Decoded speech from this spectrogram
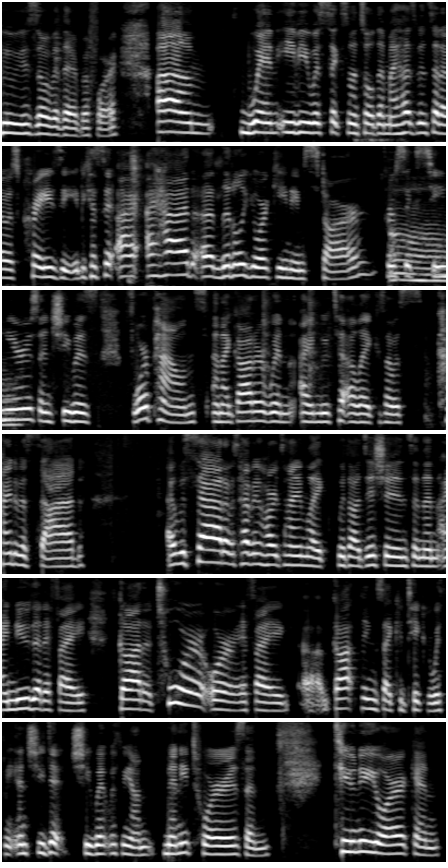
who was over there before. Um, when Evie was six months old, and my husband said I was crazy because it, I, I had a little Yorkie named Star for 16 years, and she was four pounds. And I got her when I moved to LA because I was kind of a sad. I was sad. I was having a hard time like with auditions, and then I knew that if I got a tour or if I uh, got things, I could take her with me, and she did. She went with me on many tours and to New York, and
